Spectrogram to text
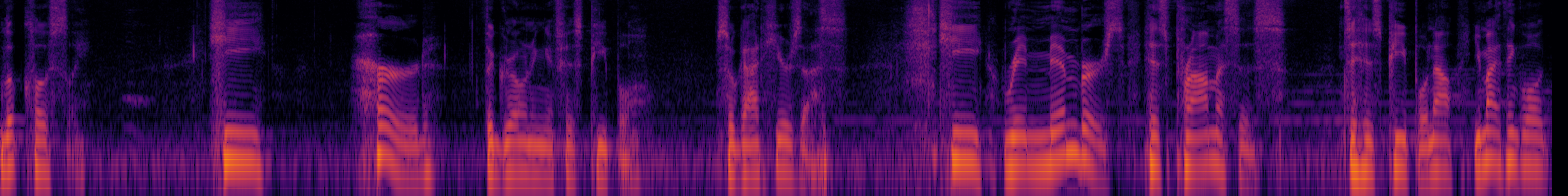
Look closely. He heard the groaning of his people. So God hears us. He remembers his promises to his people. Now, you might think, well,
